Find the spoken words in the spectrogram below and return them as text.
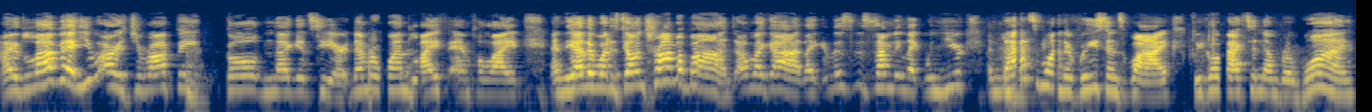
I love it. You are dropping mm. Gold nuggets here. Number one, life and polite. And the other one is don't trauma bond. Oh my God. Like this is something like when you're, and mm-hmm. that's one of the reasons why we go back to number one,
